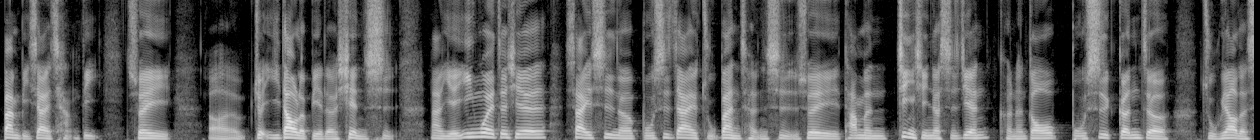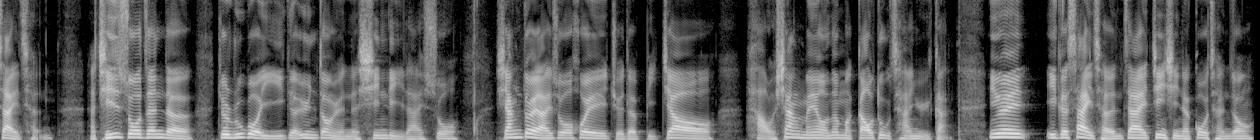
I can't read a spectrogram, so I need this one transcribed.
办比赛场地，所以呃就移到了别的县市。那也因为这些赛事呢不是在主办城市，所以他们进行的时间可能都不是跟着主要的赛程。那其实说真的，就如果以一个运动员的心理来说，相对来说会觉得比较。好像没有那么高度参与感，因为一个赛程在进行的过程中，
